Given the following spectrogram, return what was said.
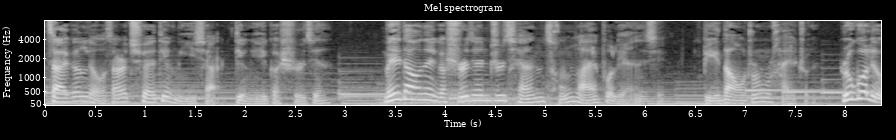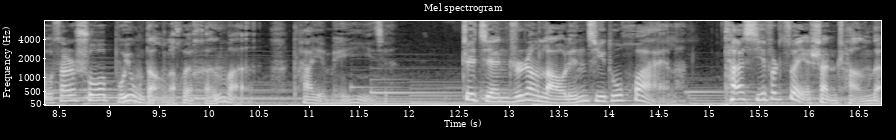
再跟柳三儿确定一下，定一个时间。没到那个时间之前，从来不联系，比闹钟还准。如果柳三儿说不用等了，会很晚。他也没意见，这简直让老林嫉妒坏了。他媳妇儿最擅长的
